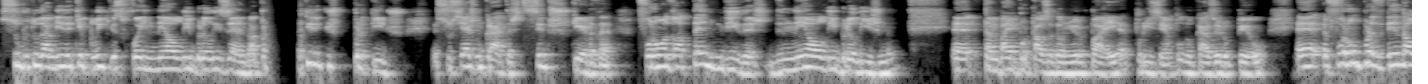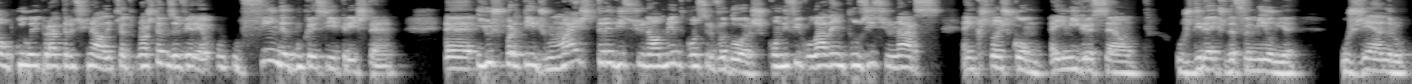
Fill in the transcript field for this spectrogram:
sobretudo à medida que a política se foi neoliberalizando. Partir que os partidos sociais-democratas de centro-esquerda foram adotando medidas de neoliberalismo, eh, também por causa da União Europeia, por exemplo, no caso europeu, eh, foram perdendo algum eleitorado tradicional. E, portanto, o que nós estamos a ver é o, fim da democracia cristã eh, e os partidos mais tradicionalmente conservadores, com dificuldade em posicionar-se em questões como a imigração, os direitos da família, o género,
